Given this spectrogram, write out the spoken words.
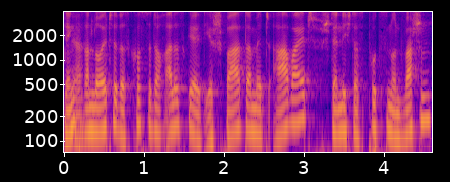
denkt ja. dran, Leute, das kostet auch alles Geld. Ihr spart damit Arbeit, ständig das Putzen und Waschen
